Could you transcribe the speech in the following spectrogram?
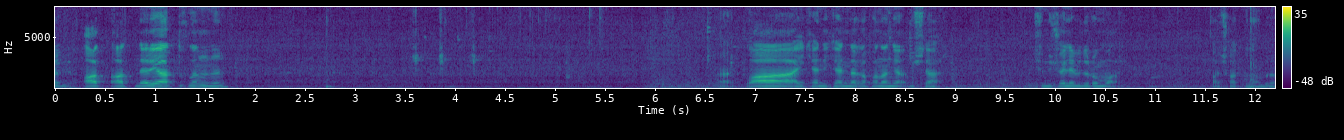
Kadar güzel. At at nereye attık lan onu? Vay kendi kendine kapanan yapmışlar. Şimdi şöyle bir durum var. Kaç katlı lan bura?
